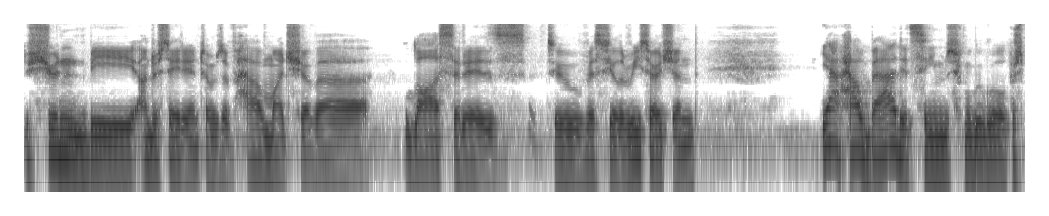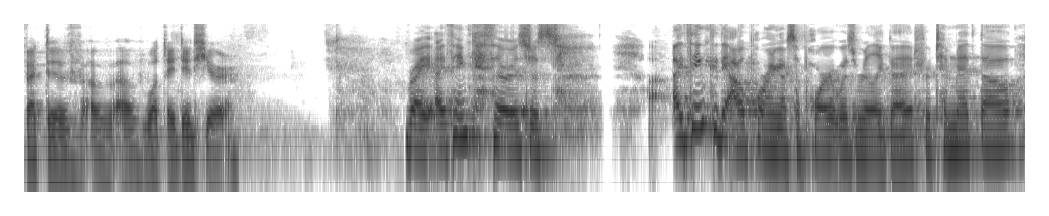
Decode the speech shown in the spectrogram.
shouldn't be understated in terms of how much of a loss it is to this field of research and yeah, how bad it seems from a Google perspective of, of what they did here. Right. I think there was just I think the outpouring of support was really good for Timnit though.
